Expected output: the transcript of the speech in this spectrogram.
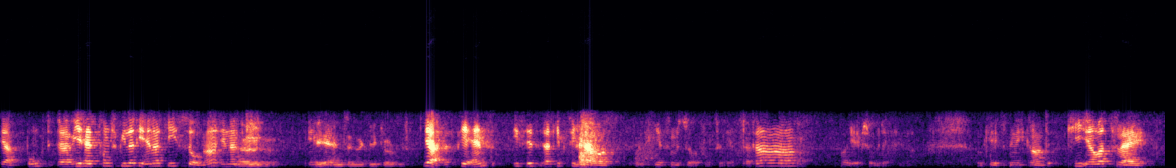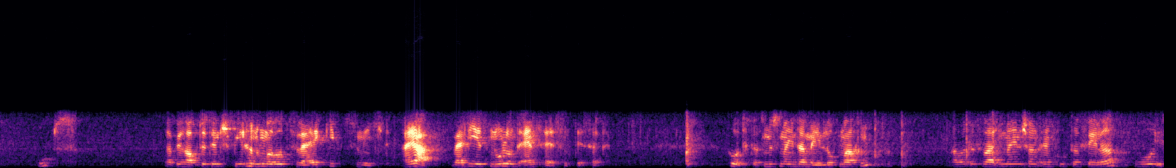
Ja, Punkt, äh, wie heißt vom Spieler die Energie? So, ne? Energie. Äh, G1 Energie, glaube ich. Ja, das P1 ist jetzt, ergibt sich daraus. Jetzt müsste auch funktionieren. Tada! Oh je, schon wieder Fehler. Okay, jetzt bin ich gerade. Key Error 2. Ups. Er behauptet, den Spieler Nummer 2 gibt es nicht. Ah ja, weil die jetzt 0 und 1 heißen, deshalb. Gut, das müssen wir in der Main Loop machen. Aber das war immerhin schon ein guter Fehler. Wo ist...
